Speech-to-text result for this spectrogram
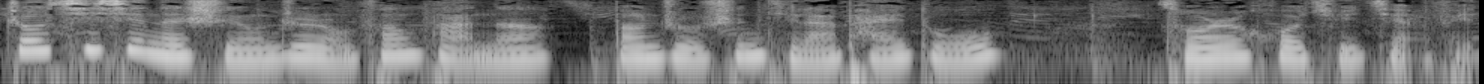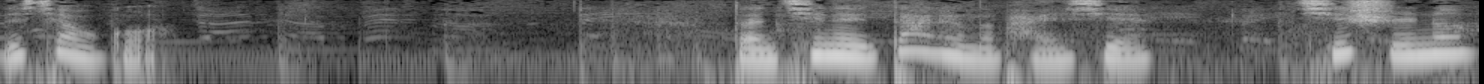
周期性的使用这种方法呢，帮助身体来排毒，从而获取减肥的效果。短期内大量的排泄。其实呢，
